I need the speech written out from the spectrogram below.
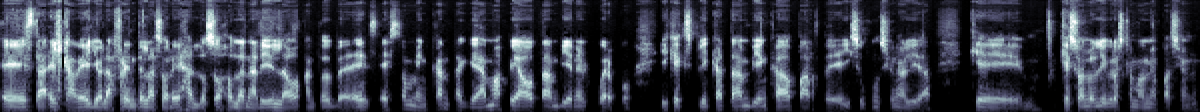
eh, está el cabello, la frente, las orejas, los ojos, la nariz, la boca. Entonces, esto me encanta, que ha mapeado tan bien el cuerpo y que explica tan bien cada parte y su funcionalidad, que, que son los libros que más me apasionan.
